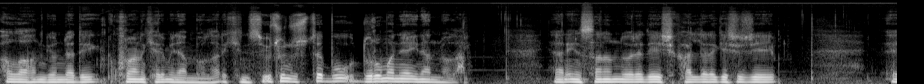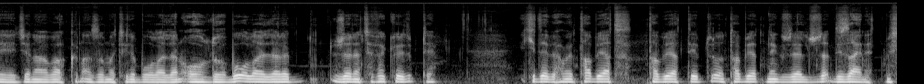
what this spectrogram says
Allah'ın gönderdiği Kur'an-ı Kerim inanmıyorlar. İkincisi. Üçüncüsü de bu duruma niye inanmıyorlar? Yani insanın böyle değişik hallere geçeceği, e, Cenab-ı Hakk'ın azametiyle bu olayların olduğu, bu olaylara üzerine tefekkür edip de ikide bir hani tabiat, tabiat deyip duruyor. Tabiat ne güzel dizayn etmiş.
